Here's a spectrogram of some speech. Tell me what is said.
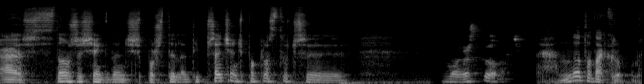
A zdążę sięgnąć po sztylet i przeciąć po prostu, czy... Możesz spróbować. No to tak róbmy.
